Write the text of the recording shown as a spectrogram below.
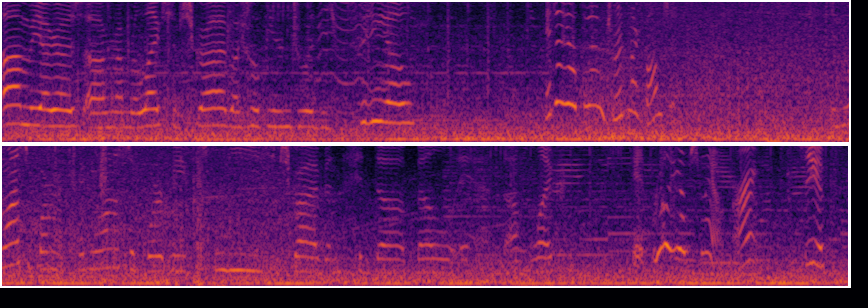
Um, yeah, guys, uh, remember to like, subscribe. I hope you enjoyed the video. And I hope you enjoyed my content. If you want to support me, if you want to support me, please subscribe and hit the bell and um, like. It really helps me out. All right, see you.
